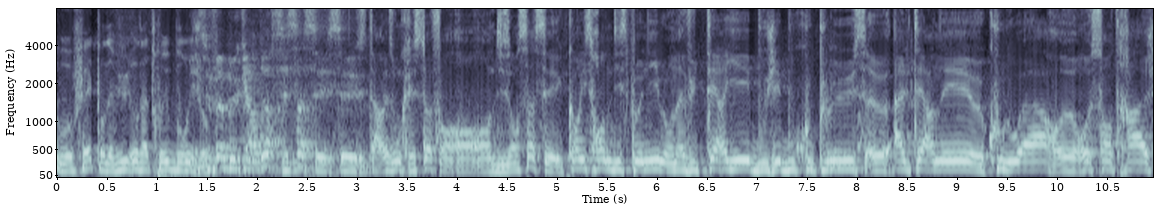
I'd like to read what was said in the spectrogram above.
où au fait on a vu, on a trouvé Bourigeau. Ce fameux quart d'heure, c'est ça. C'est, t'as raison Christophe en, disant ça. C'est quand ils se rendent disponibles. On a vu Terrier bouger beaucoup plus, euh, alterner euh, couloir, recentrage.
